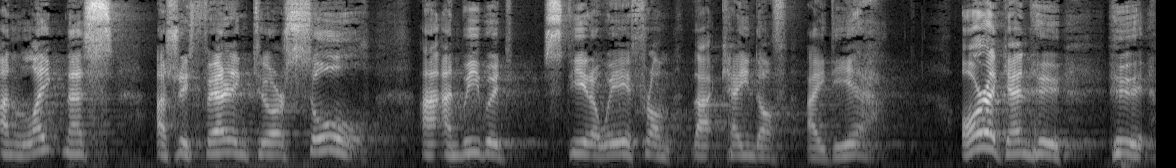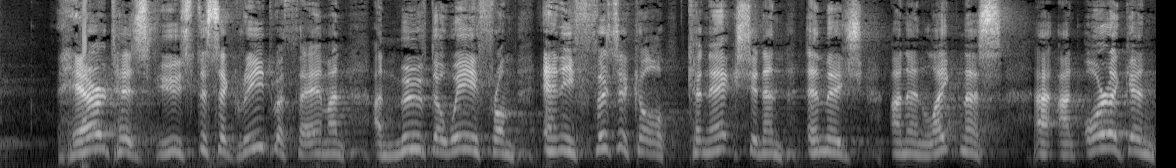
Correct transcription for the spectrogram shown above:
and likeness as referring to our soul. And we would steer away from that kind of idea. Origen, who, who heard his views, disagreed with them, and, and moved away from any physical connection in image and in likeness. Uh, and Origen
